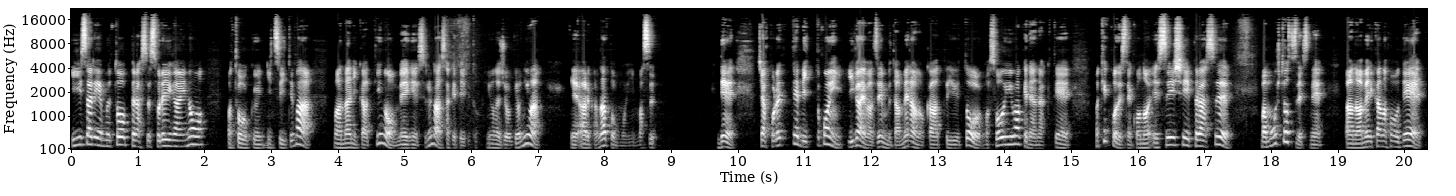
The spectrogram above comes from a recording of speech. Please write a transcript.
イーサリアムとプラスそれ以外のまトークンについては、まあ、何かっていうのを明言するのは避けているというような状況にはえあるかなと思います。で、じゃあこれってビットコイン以外は全部ダメなのかというと、まあ、そういうわけではなくて、まあ、結構ですね、この SEC プラス、まあ、もう一つですね、あのアメリカの方で、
